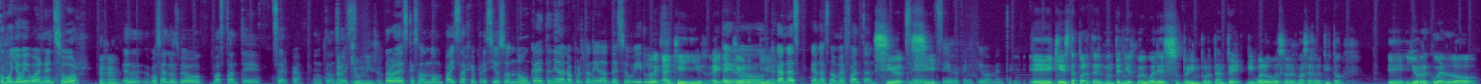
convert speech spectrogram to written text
Como yo vivo en el sur, eh, o sea, los veo bastante cerca. Entonces, ah, qué bonito. La verdad es que son un paisaje precioso. Nunca he tenido la oportunidad de subirlos. hay que ir, hay, que ir un día. Ganas, ganas no me faltan. Sí, sí. Sí, definitivamente. Eh, que esta parte del montañismo igual es súper importante. Igual lo vamos a ver más al ratito. Eh, yo recuerdo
